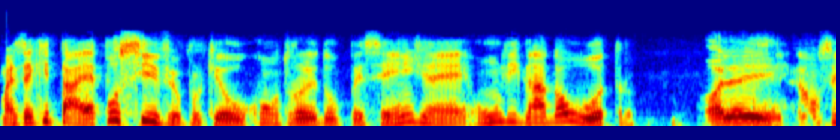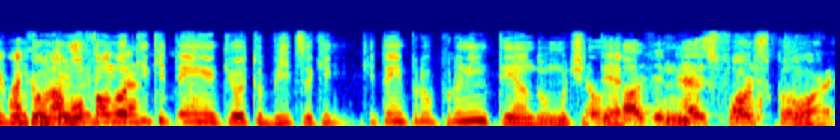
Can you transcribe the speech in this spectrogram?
Mas é que tá, é possível, porque o controle do PC Engine é um ligado ao outro. Olha aí, um segundo Aqui, o controle, Ramon falou aqui que tem que 8 bits aqui, que tem pro, pro Nintendo, multitap. um tal de NES Force Core,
